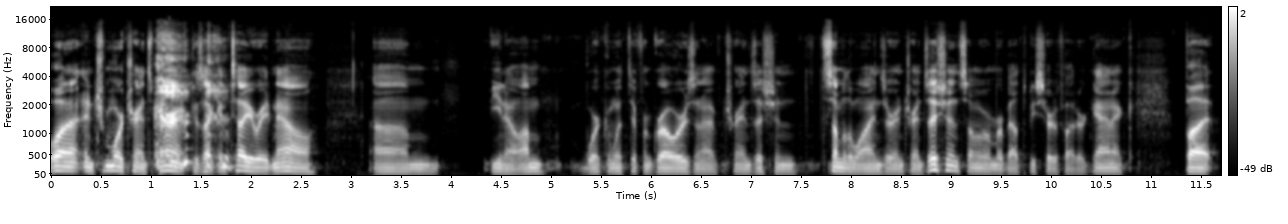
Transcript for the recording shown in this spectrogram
Well, and more transparent because I can tell you right now, um, you know, I'm working with different growers and I've transitioned. Some of the wines are in transition, some of them are about to be certified organic, but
